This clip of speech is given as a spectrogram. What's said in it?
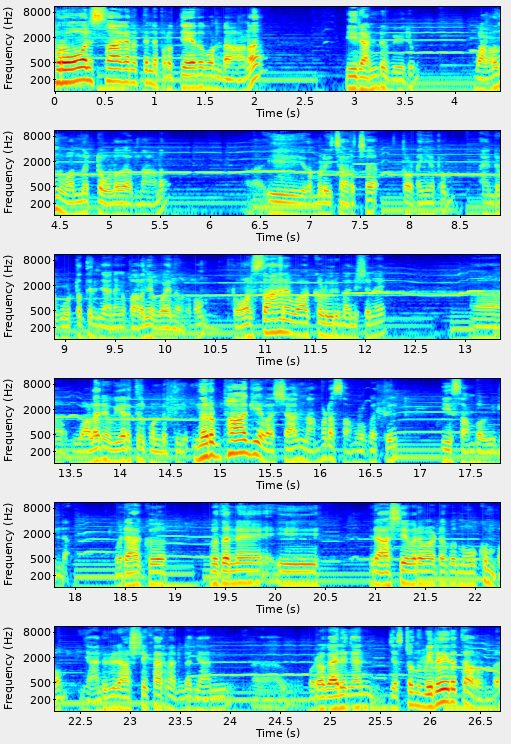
പ്രോത്സാഹനത്തിന്റെ പ്രത്യേകത കൊണ്ടാണ് ഈ രണ്ടുപേരും വളർന്നു വന്നിട്ടുള്ളതെന്നാണ് ഈ നമ്മൾ ഈ ചർച്ച തുടങ്ങിയപ്പം അതിന്റെ കൂട്ടത്തിൽ ഞാനങ്ങ് പറഞ്ഞു പോയെന്നുള്ളൂ. അപ്പം പ്രോത്സാഹന വാക്കുകൾ ഒരു മനുഷ്യനെ വളരെ ഉയരത്തിൽ കൊണ്ടെത്തി. നിർഭാഗ്യവശാൽ നമ്മുടെ സമൂഹത്തിൽ ഈ സംഭവമില്ല ഒരാൾക്ക് ഇപ്പോൾ തന്നെ ഈ രാഷ്ട്രീയപരമായിട്ടൊക്കെ നോക്കുമ്പം ഞാനൊരു രാഷ്ട്രീയക്കാരനല്ല. ഞാൻ ഓരോ കാര്യം ഞാൻ ജസ്റ്റ് ഒന്ന് വിലയിരുത്താറുണ്ട്.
